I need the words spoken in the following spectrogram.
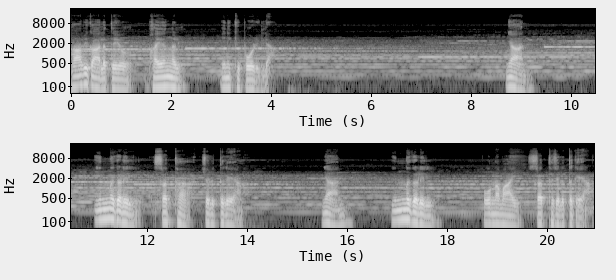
ഭാവി കാലത്തെയോ ഭയങ്ങൾ എനിക്കിപ്പോഴില്ല. ഞാൻ ഇന്നുകളിൽ ശ്രദ്ധ ചെലുത്തുകയാണ്. ഞാൻ ഇന്നുകളിൽ പൂർണമായി ശ്രദ്ധ ചെലുത്തുകയാണ്.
